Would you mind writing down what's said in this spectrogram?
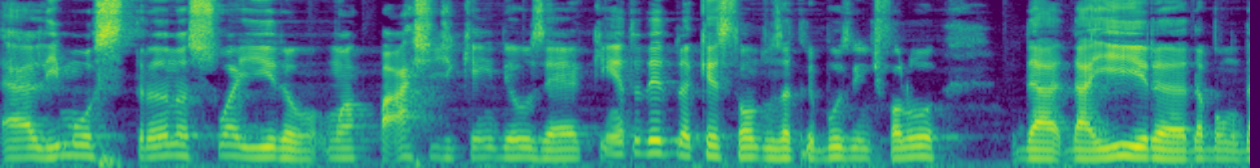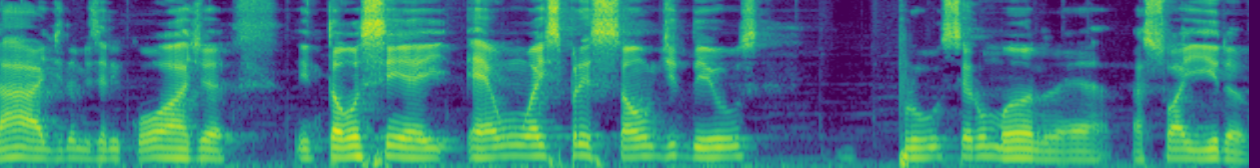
ali mostrando a sua ira, uma parte de quem Deus é. Quem entra dentro da questão dos atributos que a gente falou, da, da ira, da bondade, da misericórdia. Então, assim, é, é uma expressão de Deus pro ser humano, né? A sua ira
